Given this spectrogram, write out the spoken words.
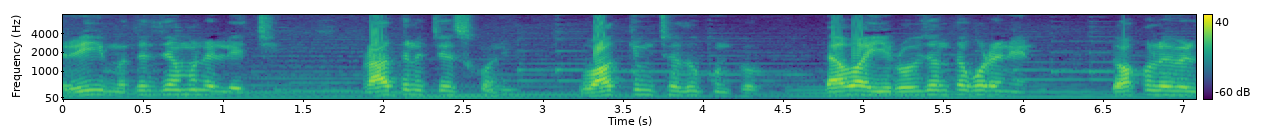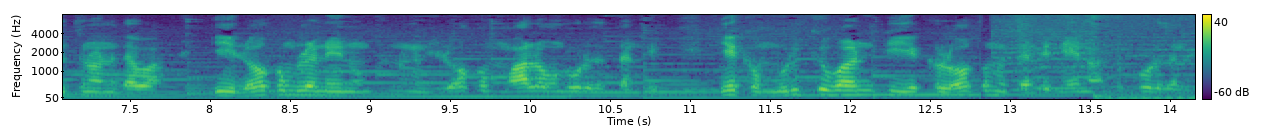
రీ మొదటిజామున లేచి ప్రార్థన చేసుకొని వాక్యం చదువుకుంటూ దేవా ఈ రోజంతా కూడా నేను లోకంలో వెళ్తున్నాను దేవా. ఈ లోకంలో నేను ఉంటున్నాను. ఈ లోకం మాలో ఉండకూడదు తండ్రి. ఈ యొక్క మురికి వంటి ఈ యొక్క లోకము తండ్రి నేను అందకూడదని.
